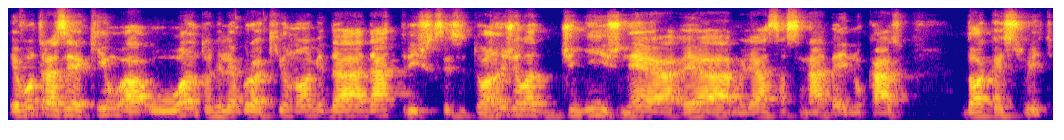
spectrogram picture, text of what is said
eu vou trazer aqui o, o Antônio, lembrou aqui o nome da, da atriz que você citou, Angela Diniz, né? É a mulher assassinada aí, no caso, Doca Street.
